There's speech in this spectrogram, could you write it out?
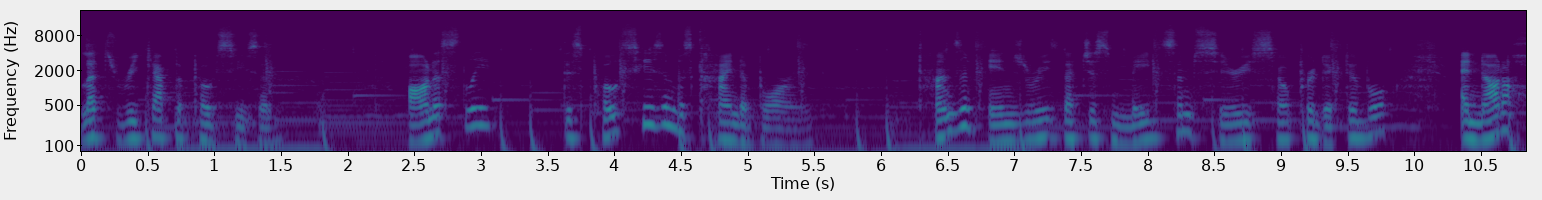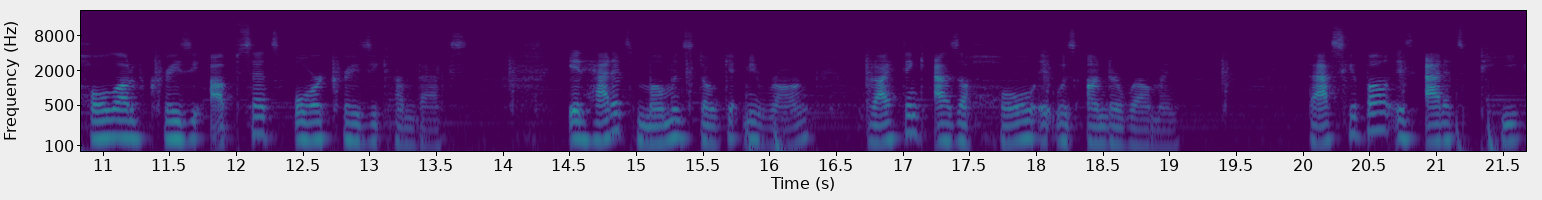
let's recap the postseason. Honestly, this postseason was kinda boring. Tons of injuries that just made some series so predictable, and not a whole lot of crazy upsets or crazy comebacks. It had its moments, don't get me wrong, but I think as a whole it was underwhelming. Basketball is at its peak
